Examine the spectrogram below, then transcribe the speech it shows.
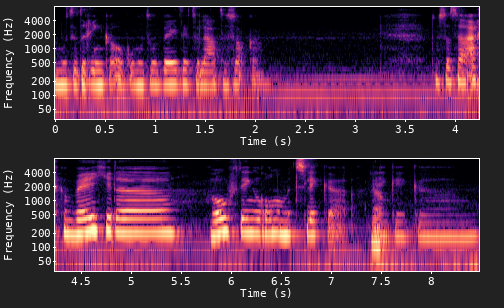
moeten drinken, ook om het wat beter te laten zakken. Dus dat zijn eigenlijk een beetje de hoofddingen rondom het slikken, ja. denk ik. Um.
